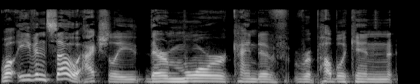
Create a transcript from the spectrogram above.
well, even so, actually, there are more kind of Republican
